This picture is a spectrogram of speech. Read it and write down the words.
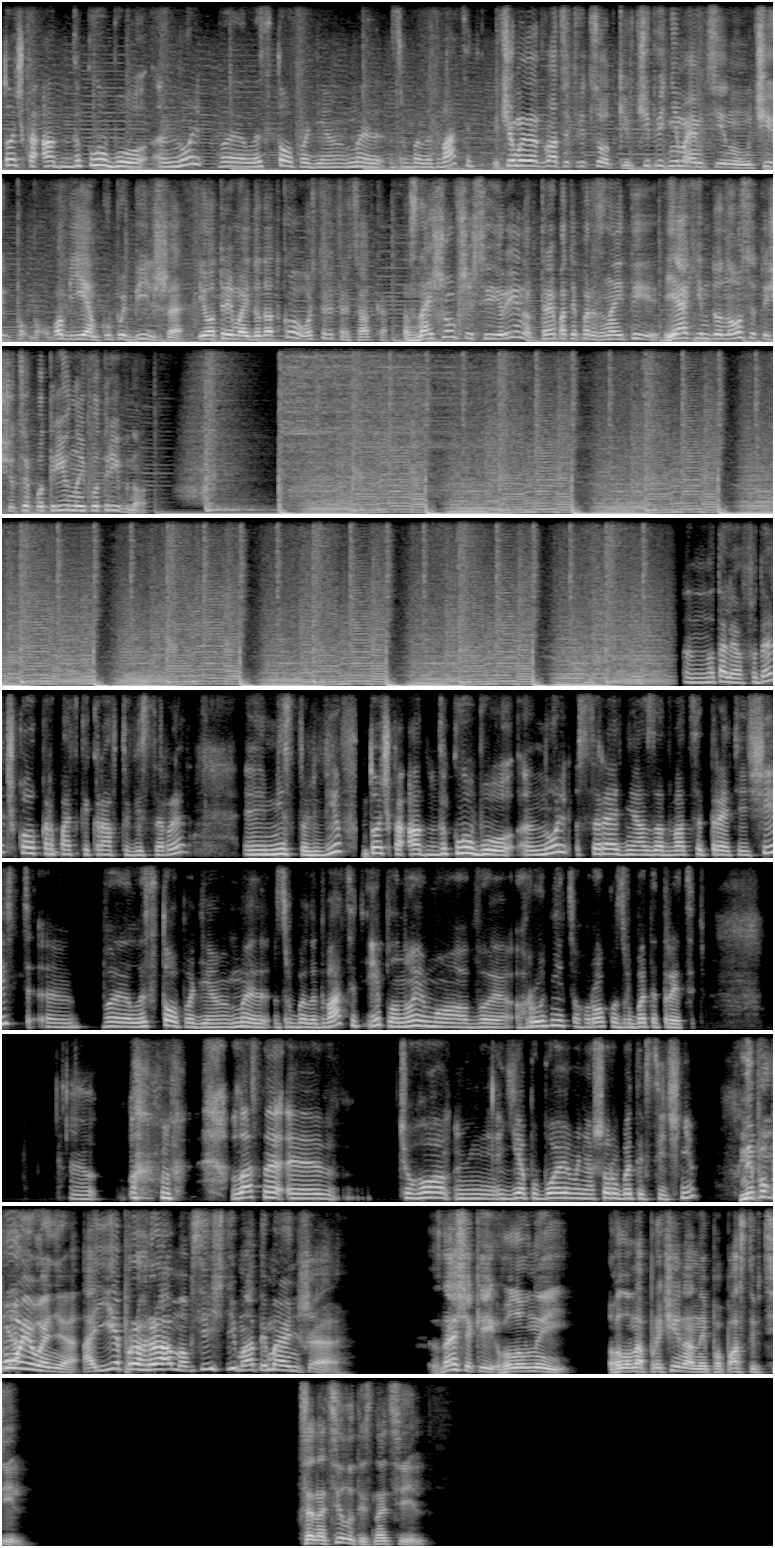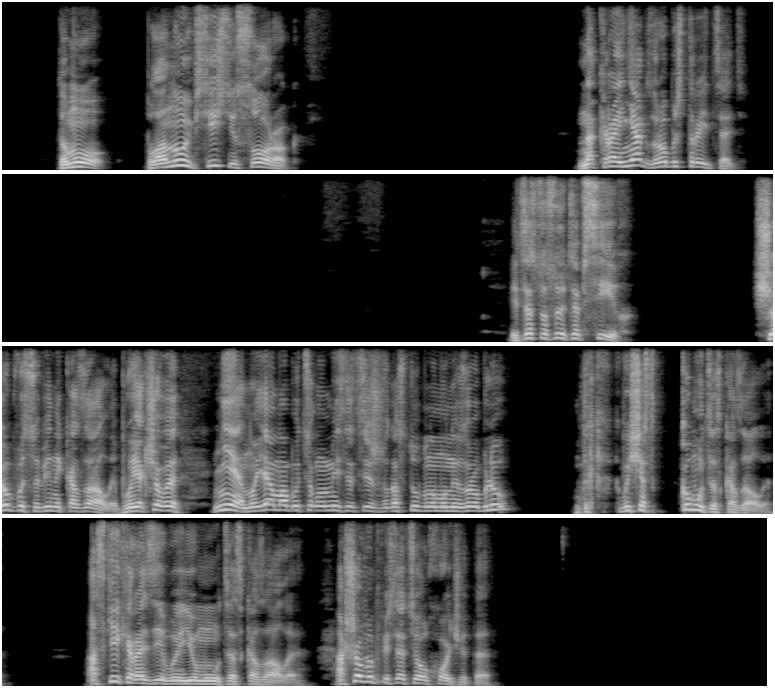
Точка, а до клубу 0 в листопаді ми зробили 20. Якщо ми на 20%, чи піднімаємо ціну, чи об'єм, купи більше і отримай додатково, ось тобі тридцятка. Знайшовши свій ринок, треба тепер знайти, як їм доносити, що це потрібно і потрібно. Наталія Федечко, Карпатські крафтові сири, е, місто Львів. Точка, до клубу 0, середня за 23 6. Е, В листопаді ми зробили 20 і плануємо в грудні цього року зробити 30. Е, Власне, е, чого є побоювання, що робити в січні? Не побоювання, а є програма в січні мати менше. Знаєш, який головний, головна причина не попасти в ціль? Це націлитись на ціль. Тому плануй в січні 40. На крайняк зробиш 30. І це стосується всіх. Що б ви собі не казали. Бо якщо ви. Ні, ну я, мабуть, цьому місяці ж в наступному не зроблю. Так ви щас кому це сказали? А скільки разів ви йому це сказали? А що ви після цього хочете?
